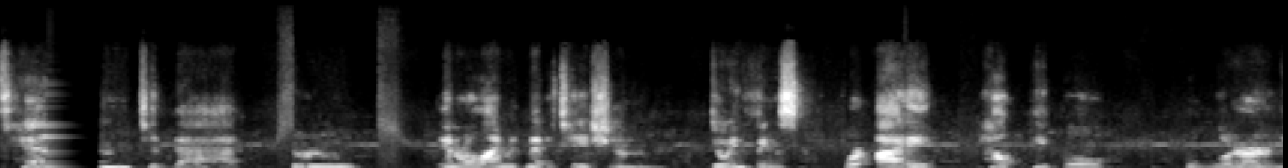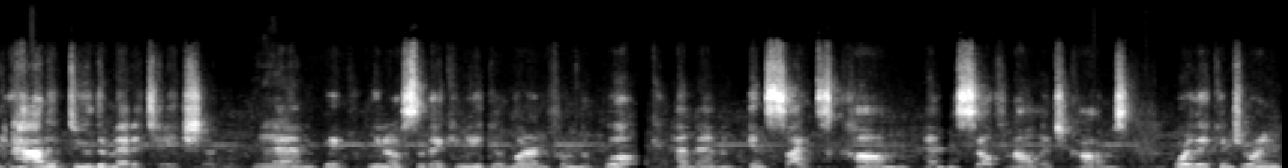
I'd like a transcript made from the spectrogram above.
tend to that through inner alignment meditation, doing things where I help people learn how to do the meditation mm. and they you know so they can either learn from the book and then insights come and self-knowledge comes or they can join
